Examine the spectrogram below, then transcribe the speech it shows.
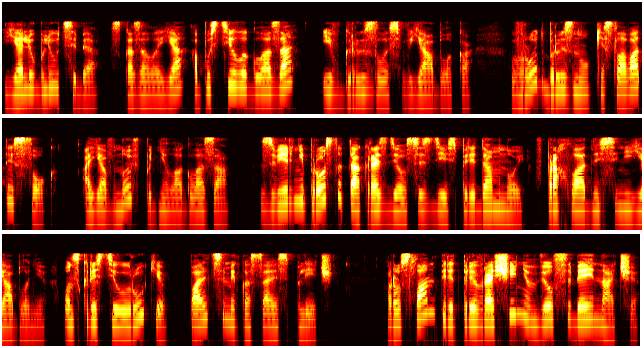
«Я люблю тебя», — сказала я, опустила глаза и вгрызлась в яблоко. В рот брызнул кисловатый сок, а я вновь подняла глаза. Зверь не просто так разделся здесь, передо мной, в прохладной синей яблоне. Он скрестил руки, пальцами касаясь плеч. Руслан перед превращением вел себя иначе.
